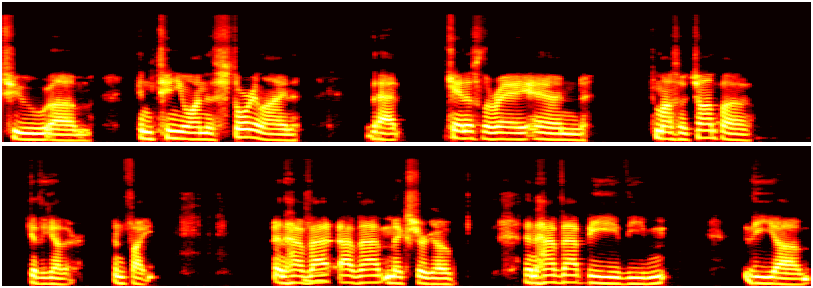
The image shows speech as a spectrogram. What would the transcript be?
to um continue on this storyline that Candice LeRae and Tommaso Ciampa get together and fight and have that have that mixture go and have that be the the um,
